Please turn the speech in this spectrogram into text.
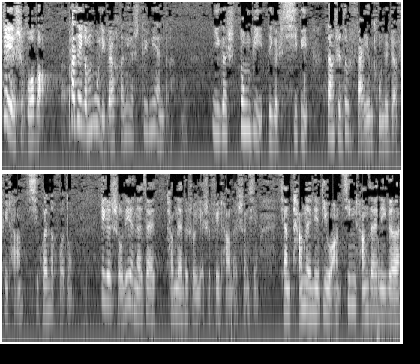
这也是国宝。它这个墓里边和那个是对面的，一个是东壁，这个是西壁，当时都是反映统治者非常喜欢的活动。这个狩猎呢，在唐代的时候也是非常的盛行，像唐代那帝王经常在那个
